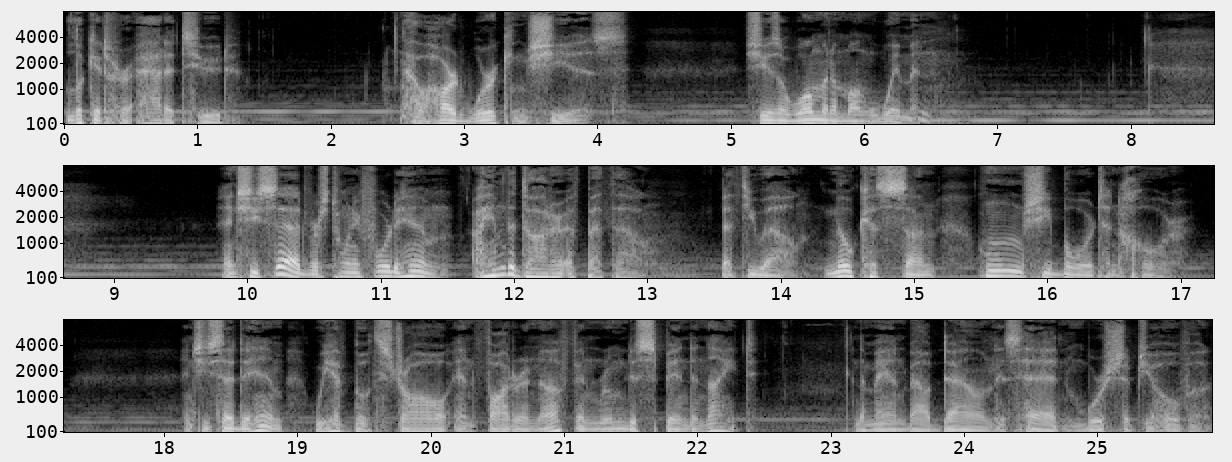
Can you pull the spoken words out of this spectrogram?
Look at her attitude, how hardworking she is. She is a woman among women. And she said, verse 24 to him, I am the daughter of Bethel, Bethuel, Milcah's son, whom she bore to Nahor. And she said to him, We have both straw and fodder enough and room to spend a night. And the man bowed down his head and worshipped Jehovah.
